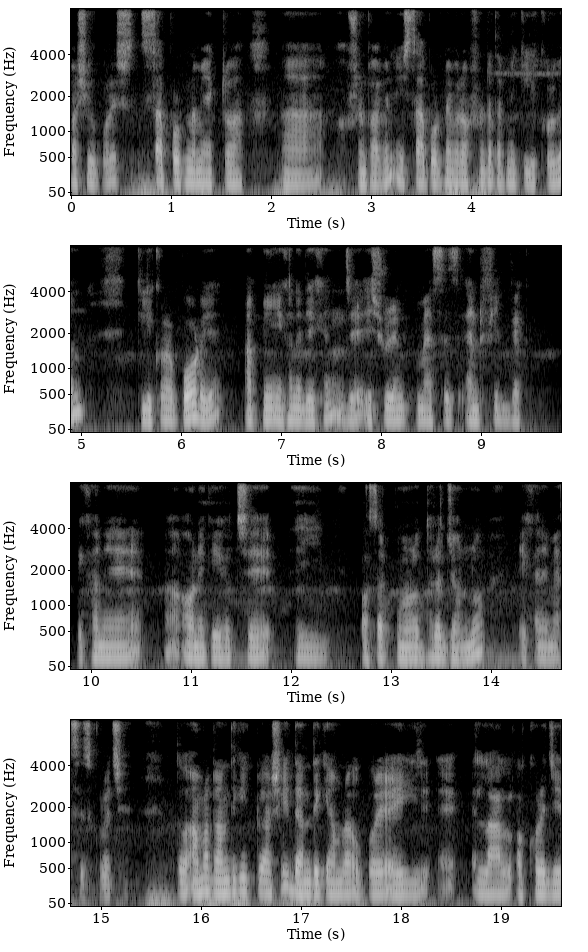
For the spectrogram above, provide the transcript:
পাশে উপরে সাপোর্ট নামে একটা অপশন পাবেন। এই সাপোর্ট নামের অপশনটাতে আপনি ক্লিক করবেন। ক্লিক করার পরে আপনি এখানে দেখেন যে স্টুডেন্ট মেসেজ অ্যান্ড ফিডব্যাক এখানে অনেকেই হচ্ছে এই পাসওয়ার্ড পুনরুদ্ধারের জন্য এখানে মেসেজ করেছে। তো আমরা ডান দিকে একটু আসি, ডান দিকে আমরা উপরে এই লাল অক্ষরে যে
